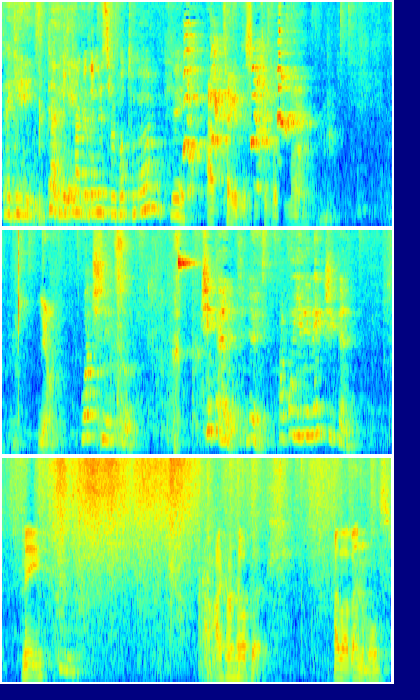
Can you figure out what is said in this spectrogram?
Take it. Take it. Pack it for tomorrow? Yeah. I'll take it the for tomorrow. Yum. What schnitzel? Chicken. Yes. I thought you didn't eat chicken. Me? Mm. I can't help it. I love animals.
